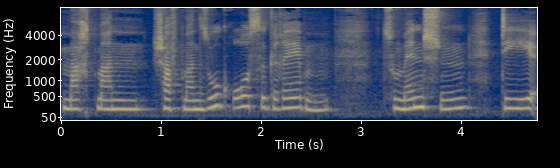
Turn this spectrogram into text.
macht man, schafft man so große Gräben zu Menschen, die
